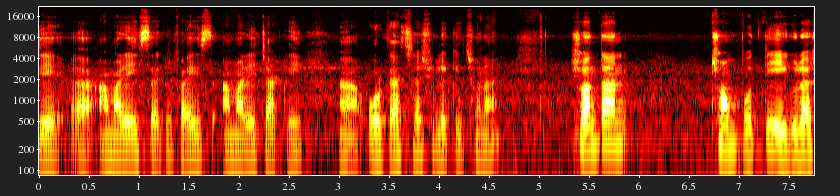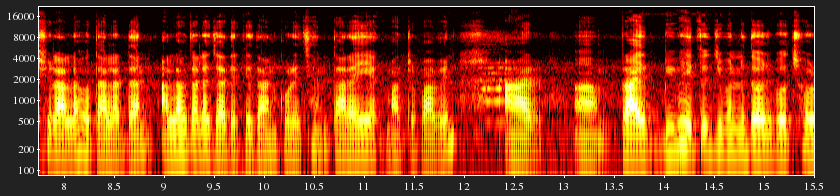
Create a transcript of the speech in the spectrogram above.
যে আমার এই স্যাক্রিফাইস আমার এই চাকরি ওর কাছে আসলে কিছু না। সন্তান সম্পত্তি এইগুলো আসলে আল্লাহ তালার দান। আল্লাহ তালা যাদেরকে দান করেছেন তারাই একমাত্র পাবেন। আর প্রায় বিবাহিত জীবনে দশ বছর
